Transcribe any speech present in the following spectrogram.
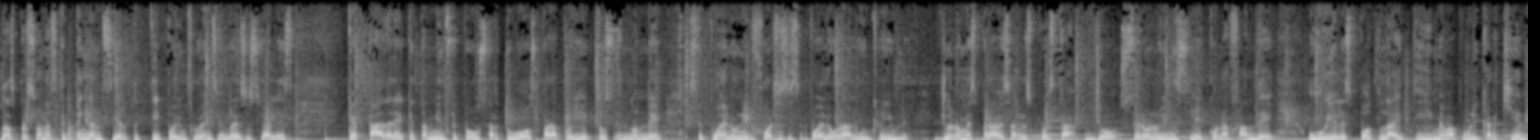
las personas que tengan cierto tipo de influencia en redes sociales qué padre que también se puede usar tu voz para proyectos en donde se pueden unir fuerzas y se puede lograr algo increíble. Yo no me esperaba esa respuesta. Yo cero lo inicié con afán de, uy, el spotlight y me va a publicar quién.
